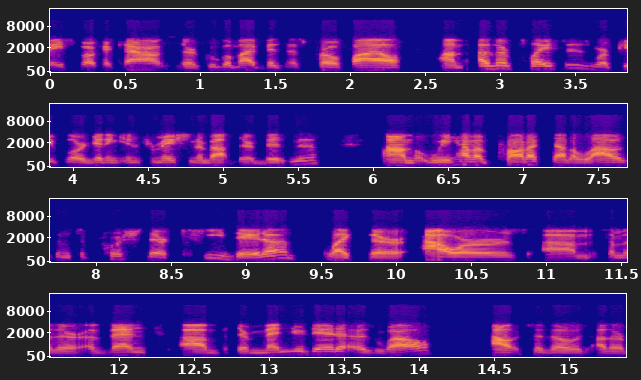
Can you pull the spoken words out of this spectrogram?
Facebook account, their Google My Business profile, um, other places where people are getting information about their business, um, we have a product that allows them to push their key data, like their hours, um, some of their events, um, their menu data as well, out to those other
